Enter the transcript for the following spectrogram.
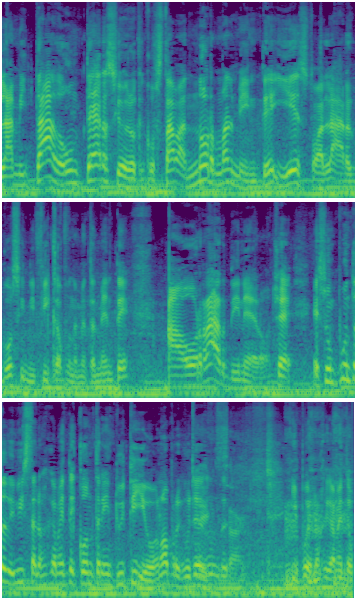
la mitad o un tercio de lo que costaba normalmente y esto a largo significa fundamentalmente ahorrar dinero. O sea, es un punto de vista lógicamente contraintuitivo, ¿no? Porque y pues lógicamente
